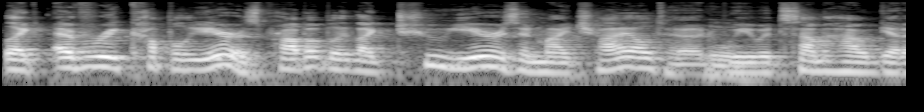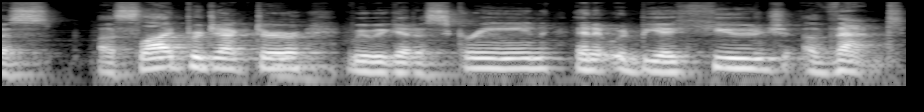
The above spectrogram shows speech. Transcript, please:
like every couple years, probably like two years in my childhood. Mm. We would somehow get a a slide projector, we would get a screen, and it would be a huge event.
